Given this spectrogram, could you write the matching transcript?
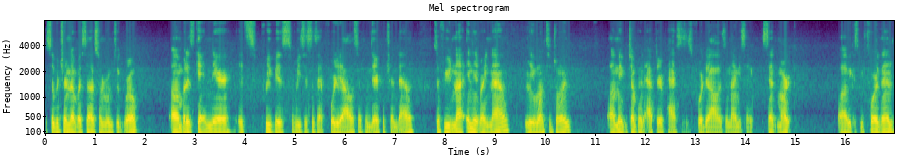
It's still been trending up, but still have some room to grow. Um, but it's getting near its previous resistance at $40 and from there it can trend down. So if you're not in it right now and you want to join, uh, maybe jump in after it passes $40.90 mark uh, because before then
